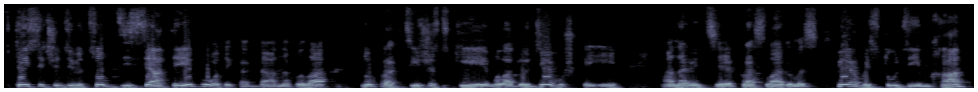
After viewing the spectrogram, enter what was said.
в 1910-е годы, когда она была ну, практически молодой девушкой. И она ведь э, прославилась в первой студии МХАТ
